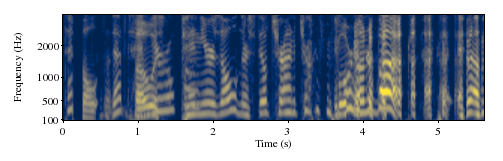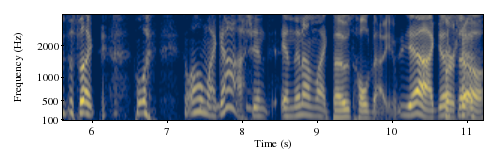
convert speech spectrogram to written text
That bow, Is that that bow is 10-year-old ten years old, and they're still trying to charge me four hundred bucks. and I'm just like, what? oh my gosh! And and then I'm like, Bows hold value. yeah, I guess so.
